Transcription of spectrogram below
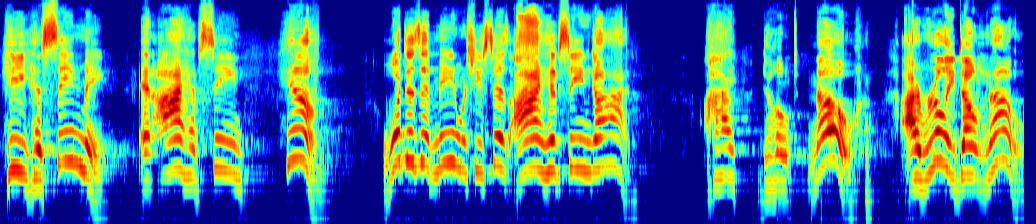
He has seen me, and I have seen him. What does it mean when she says, I have seen God? I don't know. I really don't know.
